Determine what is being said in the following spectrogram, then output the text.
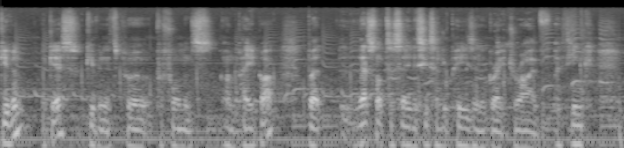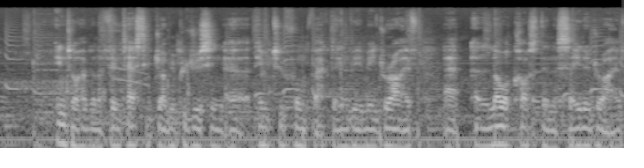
given guess, given its per performance on paper. But that's not to say the 600p isn't a great drive. I think Intel have done a fantastic job in producing a M2 form factor NVMe drive at a lower cost than a SATA drive,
